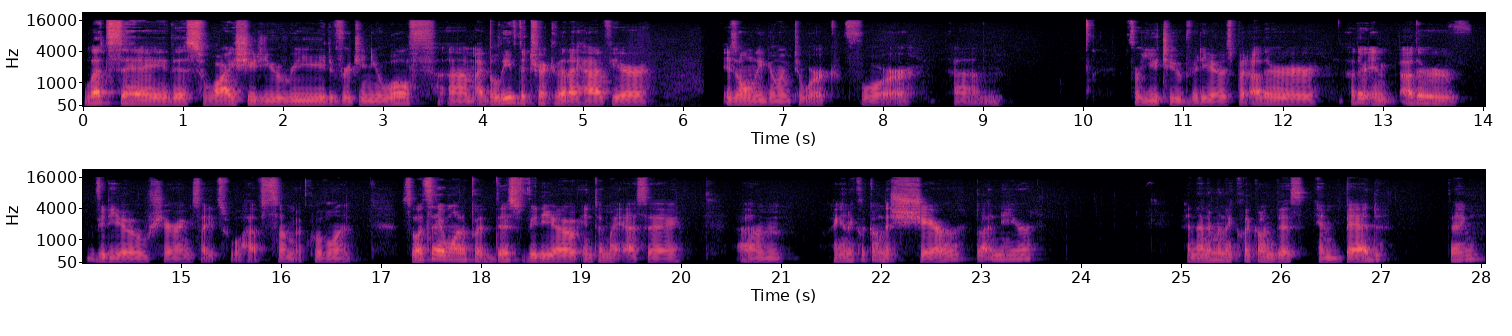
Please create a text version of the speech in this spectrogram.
let's say this, why should you read Virginia Woolf? Um, I believe the trick that I have here is only going to work for um, for YouTube videos, but other other other video sharing sites will have some equivalent. So let's say I want to put this video into my essay. Um, I'm going to click on the share button here. And then I'm going to click on this embed thing.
